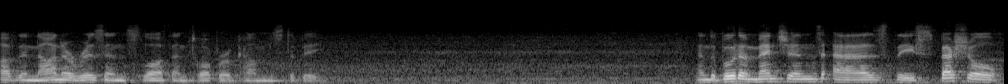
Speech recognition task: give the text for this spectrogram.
of the non arisen sloth and torpor comes to be. And the Buddha mentions as the special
